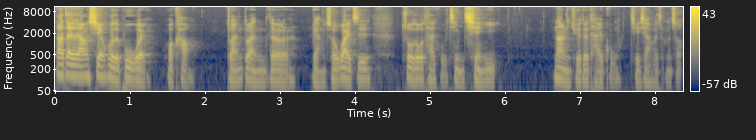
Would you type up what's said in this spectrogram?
那再加上现货的部位，我靠，短短的两周外资做多台股近千亿。那你觉得台股接下来会怎么走？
